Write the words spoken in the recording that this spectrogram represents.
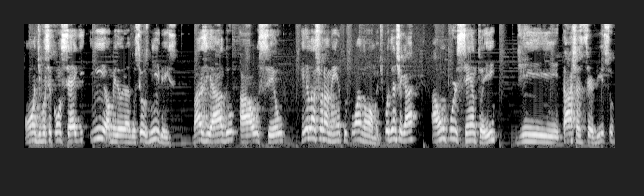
onde você consegue ir melhorando os seus níveis baseado ao seu relacionamento com a Nomad, podendo chegar a 1% aí de taxas de serviço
